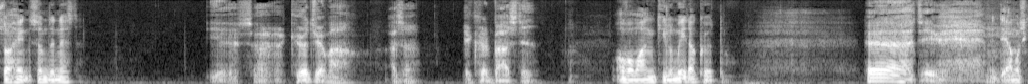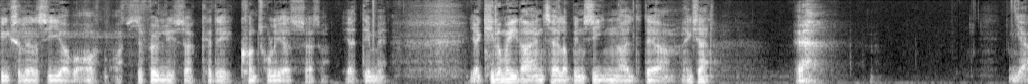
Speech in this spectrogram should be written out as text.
så hen som det næste? Ja, så kørte jeg bare. Altså, jeg kørte bare afsted. Og hvor mange kilometer kørte du? Ja, det... Men det er måske ikke så let at sige, og, og, og selvfølgelig så kan det kontrolleres. Altså, ja, det med ja, kilometer, antal og benzinen og alt det der, ikke sandt? Ja. Ja.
